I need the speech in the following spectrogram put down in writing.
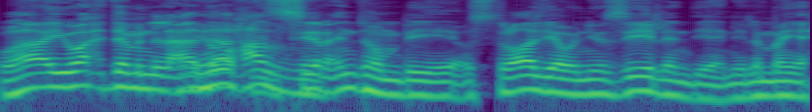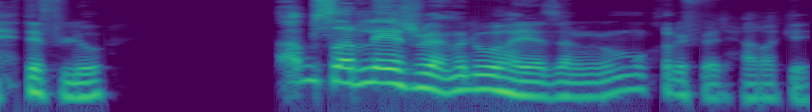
وهاي واحدة من يعني العادات يعني اللي بتصير عندهم بأستراليا ونيوزيلند يعني لما يحتفلوا. أبصر ليش بيعملوها يا زلمة؟ مقرفة الحركة.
